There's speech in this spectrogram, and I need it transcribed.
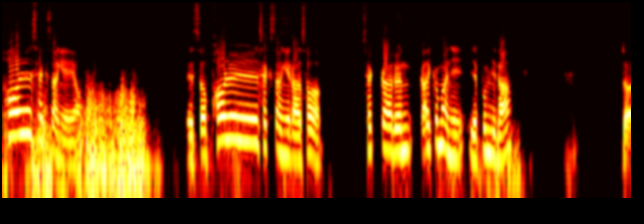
펄 색상이에요. 그래서 펄 색상이라서 색깔은 깔끔하니 예쁩니다. 자,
